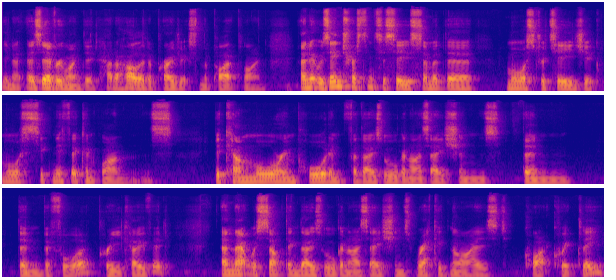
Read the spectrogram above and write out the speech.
you know as everyone did had a whole lot of projects in the pipeline. And it was interesting to see some of the more strategic more significant ones become more important for those organizations than than before pre-covid. And that was something those organizations recognized quite quickly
